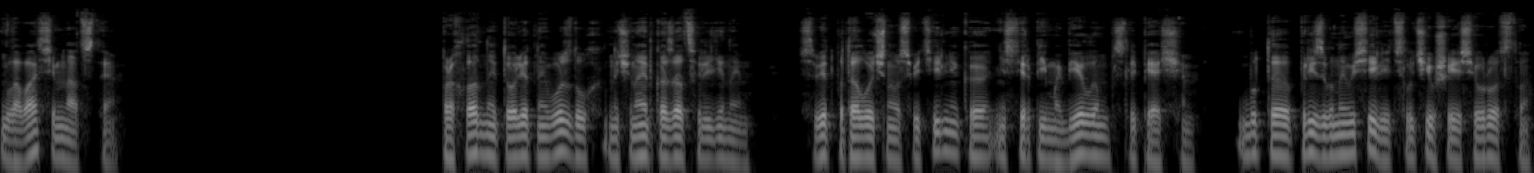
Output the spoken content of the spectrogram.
Глава 17. Прохладный туалетный воздух начинает казаться ледяным. Свет потолочного светильника нестерпимо белым, слепящим, будто призванный усилить случившееся уродство.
